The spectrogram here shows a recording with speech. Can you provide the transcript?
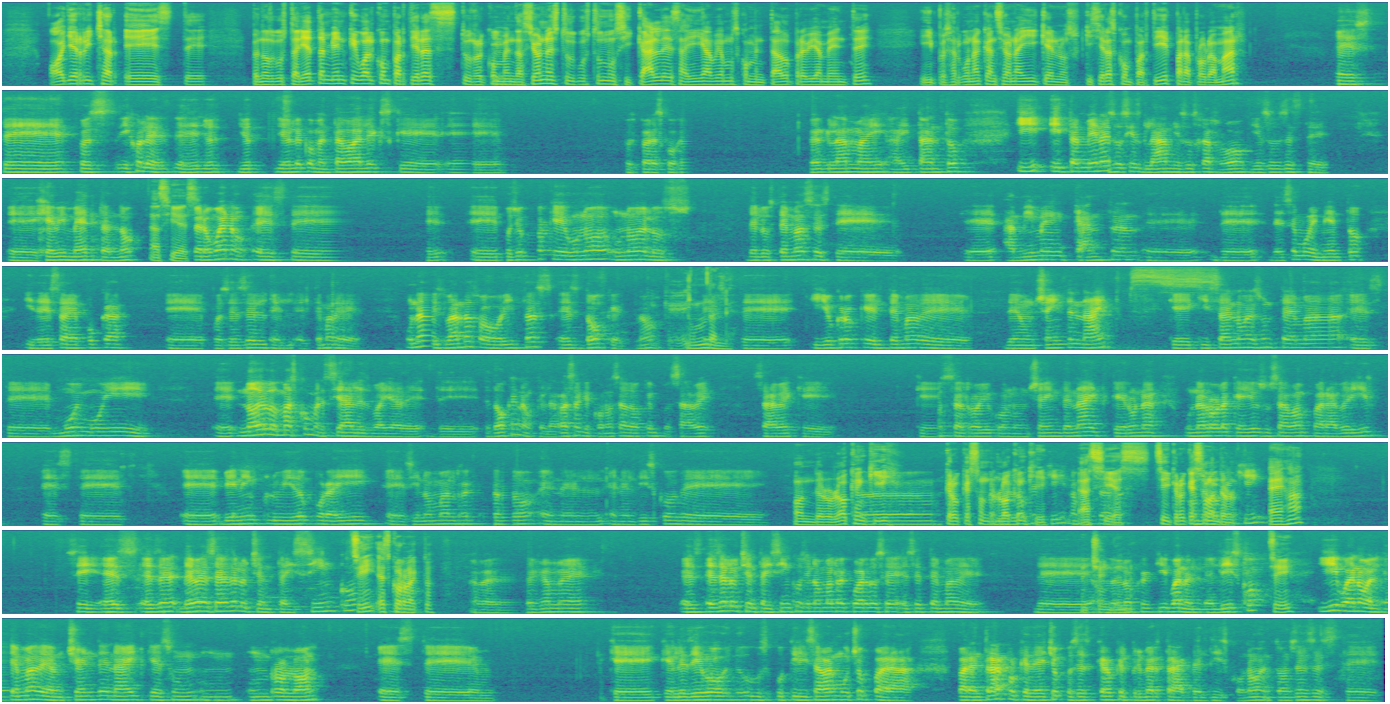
Oye, Richard, este, pues nos gustaría también que igual compartieras tus recomendaciones, tus gustos musicales, ahí habíamos comentado previamente, y pues alguna canción ahí que nos quisieras compartir para programar. Este, pues, híjole, eh, yo, yo, yo le comentaba a Alex que, eh, pues, para escoger glam hay, hay tanto, y, y también eso sí es glam, y eso es hard rock, y eso es este eh, heavy metal, ¿no? Así es. Pero bueno, este, eh, eh, pues yo creo que uno, uno de los de los temas este, que a mí me encantan de, de ese movimiento y de esa época, eh, pues es el, el- el tema de una de mis bandas favoritas es Dokken, ¿no? Este, y yo creo que el tema de, de Unchained the Night, que quizá no es un tema este, muy, muy, eh, no de los más comerciales, vaya, de, de, de Dokken, aunque la raza que conoce a Dokken, pues sabe, sabe que, que es el rollo con Unchained the Night, que era una, una rola que ellos usaban para abrir, este, eh, viene incluido por ahí, eh, si no mal recuerdo, en el, en el disco de... Under Lock and Key. uh, creo que es Under Under Lock and Lock and Key. Key, ¿no? ¿Cómo se Así es. Sí, creo que es Under Under Lock and Key. Ajá. Sí, es, es de- debe ser del 85. Sí, es No, correcto. a ver, déjame. Es, es del 85, si no mal recuerdo, ese, ese tema de, de Unchained the the Locker Key, bueno, el, el disco. Sí. Y bueno, el tema de Unchained the Night, que es un, un, un rolón, este, que, que les digo, utilizaban mucho para, para entrar, porque de hecho, pues es creo que el primer track del disco, ¿no? Entonces, este,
